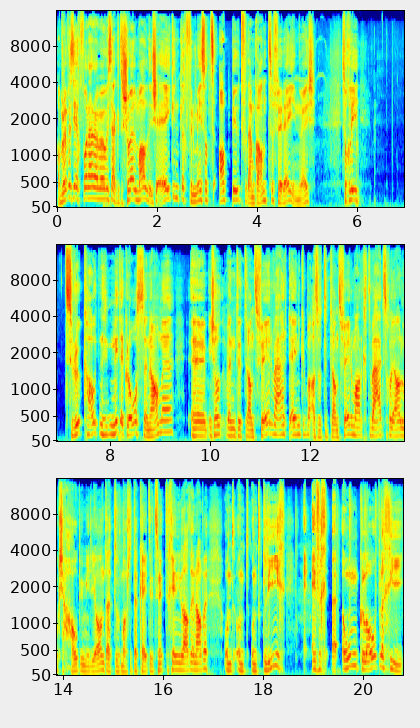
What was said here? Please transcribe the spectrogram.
Aber was ich vorher auch wollte sagen, der Joel Mal ist eigentlich für mich so das Abbild von dem ganzen Verein, weißt? So ein bisschen, zurückhaltend, nicht ein grosser Name, äh, ist auch, wenn der Transferwert einigermaßen, also der Transfermarktwert so ein bisschen anschaust, eine halbe Million, da, du machst, da geht jetzt nicht der Laden runter und, und, und gleich einfach eine unglaubliche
